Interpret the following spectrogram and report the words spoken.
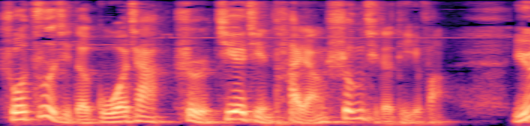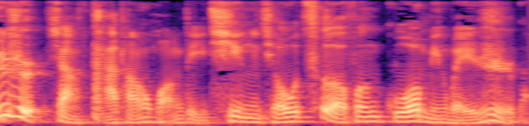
说自己的国家是接近太阳升起的地方。于是向大唐皇帝请求册封国名为日本。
